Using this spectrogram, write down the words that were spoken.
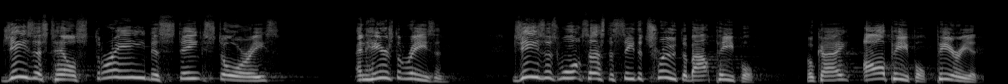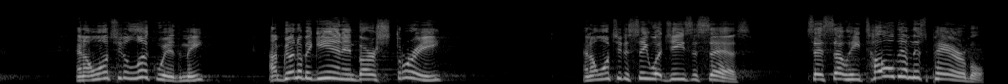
Jesus tells three distinct stories, and here's the reason Jesus wants us to see the truth about people okay? All people, period. And I want you to look with me. I'm going to begin in verse 3, and I want you to see what Jesus says. It says, So he told them this parable,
